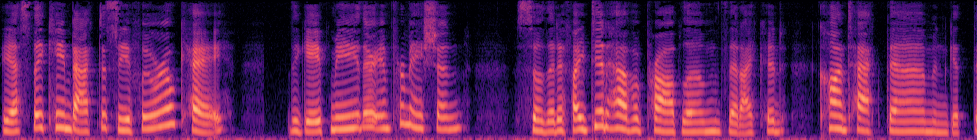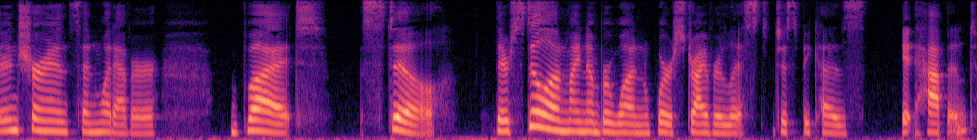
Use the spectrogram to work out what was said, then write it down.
Yes, they came back to see if we were okay. They gave me their information so that if I did have a problem that I could contact them and get their insurance and whatever. But still, they're still on my number one worst driver list just because it happened.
